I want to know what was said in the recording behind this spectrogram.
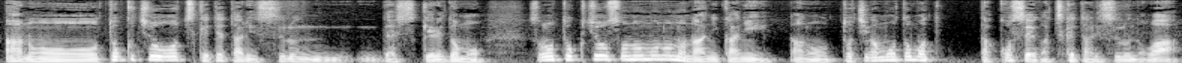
あの、特徴をつけてたりするんですけれども、その特徴そのものの何かに、あの、土地が求まった個性がつけたりするのは、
